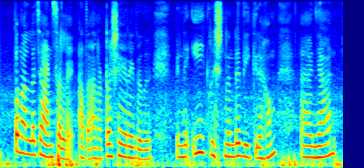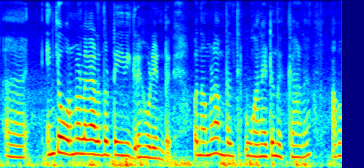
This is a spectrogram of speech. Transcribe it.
ഇപ്പോൾ നല്ല ചാൻസ് അല്ലേ? അതാണ് കേട്ടോ ഷെയർ ചെയ്തത്. പിന്നെ ഈ കൃഷ്ണന്റെ വിഗ്രഹം ഞാൻ എനിക്ക് ഓർമ്മയുള്ള കാലം തൊട്ട് ഈ വിഗ്രഹം ഇവിടെ ഉണ്ട് അപ്പോൾ നമ്മൾ അമ്പലത്തിൽ പോകാനായിട്ട് നിൽക്കുകയാണ് അപ്പോൾ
